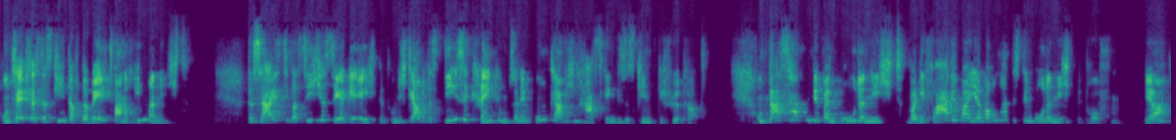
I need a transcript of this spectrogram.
Und selbst als das Kind auf der Welt war, noch immer nicht. Das heißt, sie war sicher sehr geächtet. Und ich glaube, dass diese Kränkung zu einem unglaublichen Hass gegen dieses Kind geführt hat. Und das hatten wir beim Bruder nicht, weil die Frage war ja, warum hat es den Bruder nicht betroffen? Ja,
